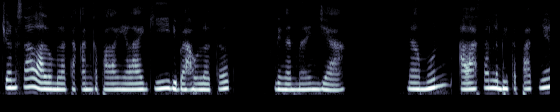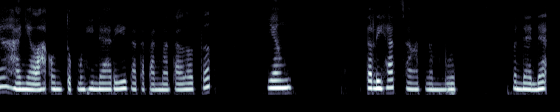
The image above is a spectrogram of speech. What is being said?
Chonsa lalu meletakkan kepalanya lagi di bahu letuk dengan manja. Namun, alasan lebih tepatnya hanyalah untuk menghindari tatapan mata letuk yang terlihat sangat lembut. Mendadak,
